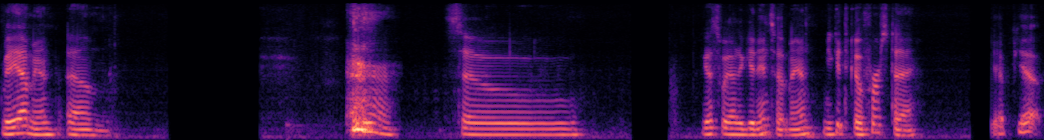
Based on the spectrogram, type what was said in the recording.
but yeah, man. Um. So, I guess we ought to get into it, man. You get to go first today. Yep, yep.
